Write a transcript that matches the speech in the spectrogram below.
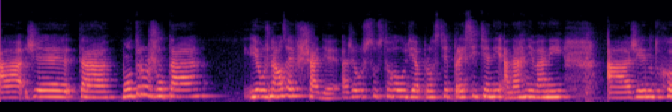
A že tá modrožltá je už naozaj všade a že už sú z toho ľudia proste presítení a nahnevaní a že jednoducho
